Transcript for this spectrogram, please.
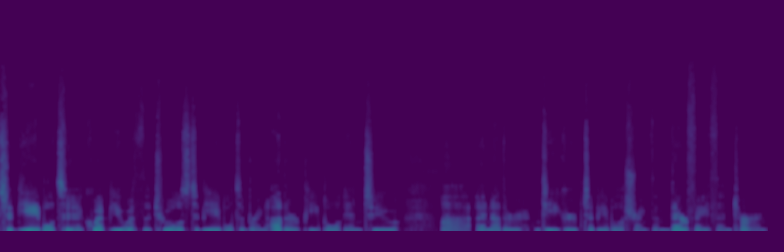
to be able to equip you with the tools to be able to bring other people into uh, another D group to be able to strengthen their faith in turn.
